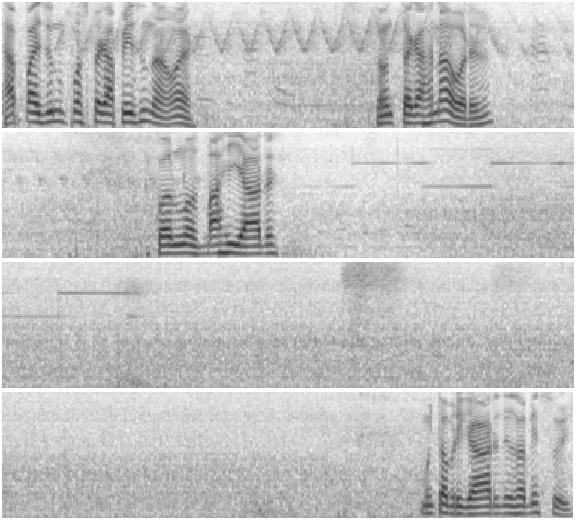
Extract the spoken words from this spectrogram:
Rapaz, eu não posso pegar peso não, é. Então pegava na hora, viu? Nós barriada Muito obrigado, Deus abençoe.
